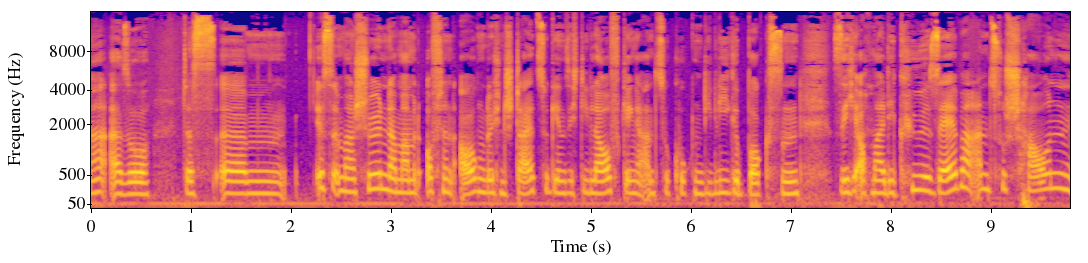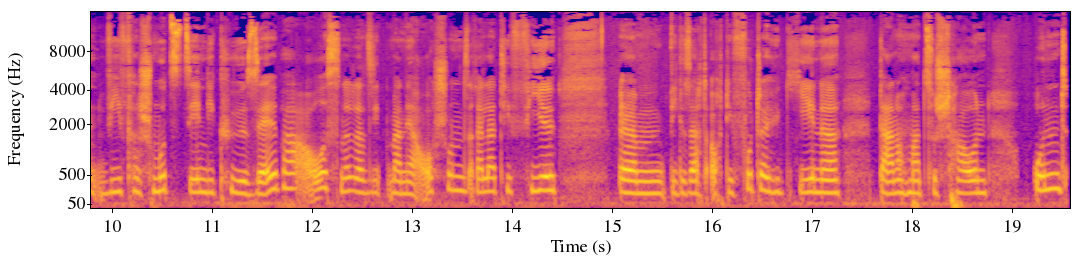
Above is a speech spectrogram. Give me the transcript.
Ja, also das ähm, ist immer schön, da mal mit offenen Augen durch den Stall zu gehen, sich die Laufgänge anzugucken, die Liegeboxen, sich auch mal die Kühe selber anzuschauen. Wie verschmutzt sehen die Kühe selber aus? Ne? Da sieht man ja auch schon relativ viel. Ähm, wie gesagt, auch die Futterhygiene da nochmal zu schauen und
